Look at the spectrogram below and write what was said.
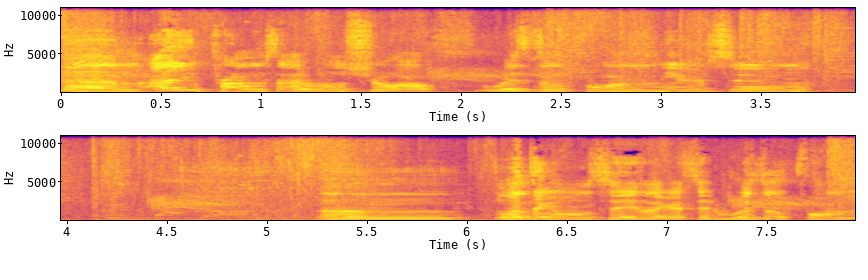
Um, I promise I will show off Wisdom Form here soon. Um, one thing I will say, like I said, Wisdom Form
